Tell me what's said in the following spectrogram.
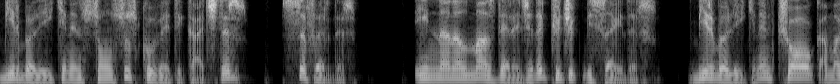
1 bölü 2'nin sonsuz kuvveti kaçtır? Sıfırdır. İnanılmaz derecede küçük bir sayıdır. 1 bölü 2'nin çok ama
